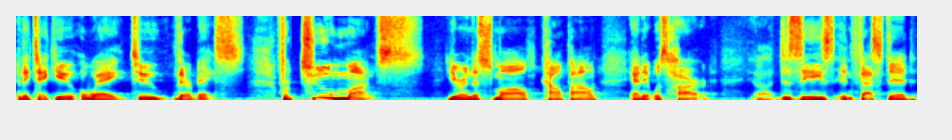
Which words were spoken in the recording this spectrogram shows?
and they take you away to their base. For two months, you're in this small compound, and it was hard. Uh, disease infested,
